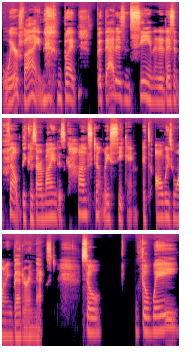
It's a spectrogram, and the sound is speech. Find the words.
we're fine. but but that isn't seen and it isn't felt because our mind is constantly seeking. It's always wanting better and next. So the way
